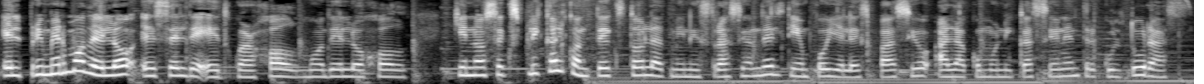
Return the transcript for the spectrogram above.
El primer modelo es el de Edward Hall, modelo Hall, quien nos explica el contexto, la administración del tiempo y el espacio a la comunicación entre culturas.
